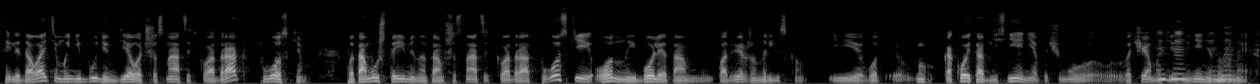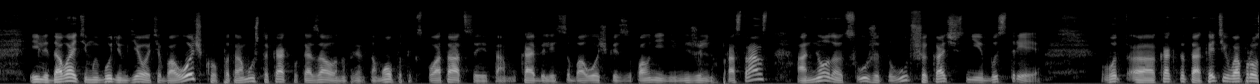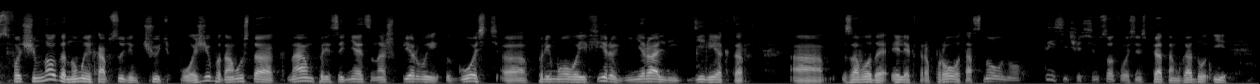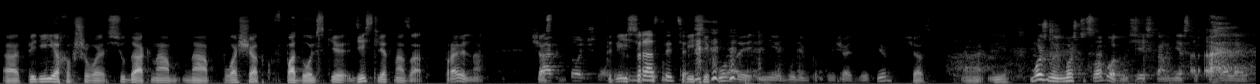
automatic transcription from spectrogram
или давайте мы не будем делать 16 квадрат плоским, потому что именно там 16 квадрат плоский, он наиболее там подвержен рискам. И вот э, ну, какое-то объяснение, почему, э, зачем эти изменения мгм. нужны. Или давайте мы будем делать оболочку, потому что, как показало, например, там опыт эксплуатации там кабелей с оболочкой с заполнением межжильных пространств, оно служит лучше, качественнее, быстрее. Вот а, как-то так. Этих вопросов очень много, но мы их обсудим чуть позже, потому что к нам присоединяется наш первый гость а, прямого эфира, генеральный директор завода Электропровод, основанного в 1785 году и а, переехавшего сюда к нам на площадку в Подольске 10 лет назад. Правильно? Сейчас Так точно. Три, Здравствуйте. три секунды и будем подключать в эфир. Сейчас. А, и можно, можете свободно сесть, там место позволяет.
